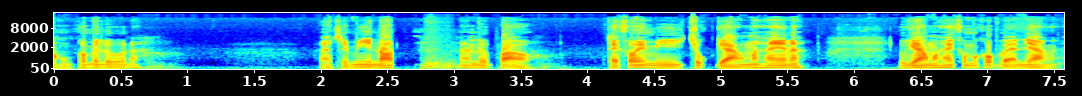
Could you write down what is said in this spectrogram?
ผมก็ไม่รู้นะ อาจจะมีน็อตนั่นหรือเปล่า แต่ก็ไม่มีจุกยางมาให้นะจุกยางมาให้ก็มาครบแหวนยางอะ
